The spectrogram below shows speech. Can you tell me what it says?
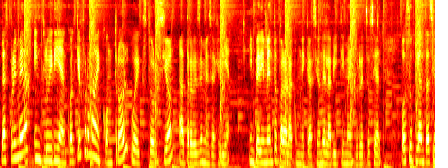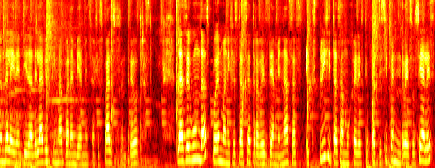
Las primeras incluirían cualquier forma de control o extorsión a través de mensajería, impedimento para la comunicación de la víctima en su red social o suplantación de la identidad de la víctima para enviar mensajes falsos, entre otras. Las segundas pueden manifestarse a través de amenazas explícitas a mujeres que participen en redes sociales,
